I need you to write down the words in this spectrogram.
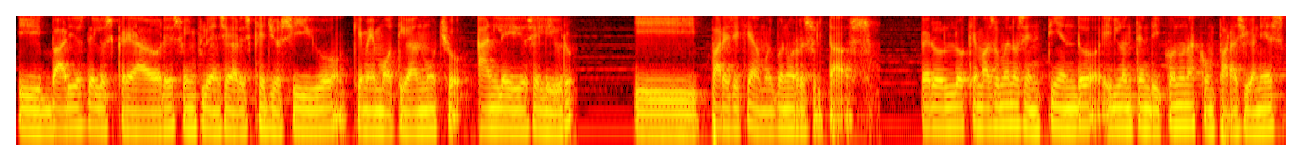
y varios de los creadores o influenciadores que yo sigo, que me motivan mucho, han leído ese libro y parece que da muy buenos resultados pero lo que más o menos entiendo y lo entendí con una comparación es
